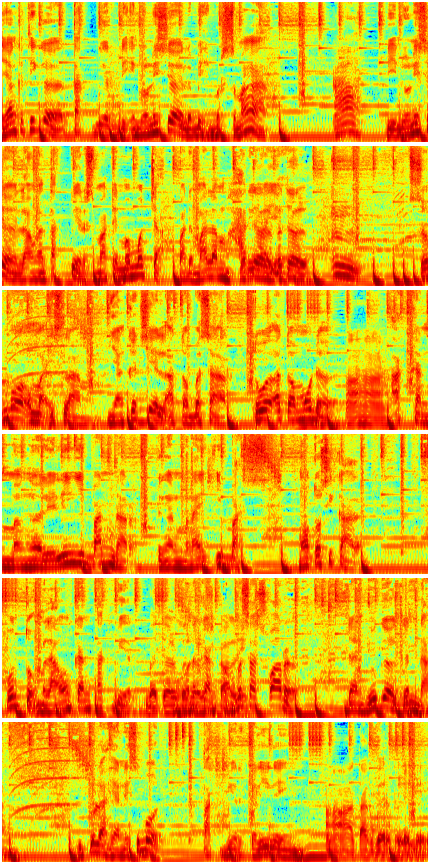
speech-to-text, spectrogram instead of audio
Yang ketiga, takbir di Indonesia lebih bersemangat. Ah, Di Indonesia, laungan takbir semakin memuncak pada malam hari betul raya. betul. Hmm. Semua umat Islam, yang kecil atau besar, tua atau muda, Aha. akan mengelilingi bandar dengan menaiki bas, motosikal untuk melaungkan takbir Betul betul menggunakan sekali. pembesar suara dan juga gendang. Itulah yang disebut takbir keliling. Ah, takbir keliling.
